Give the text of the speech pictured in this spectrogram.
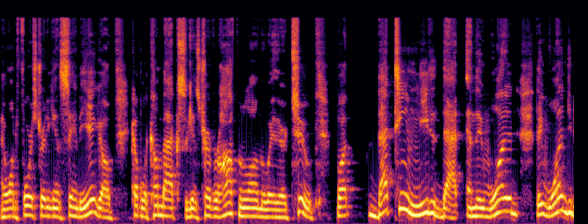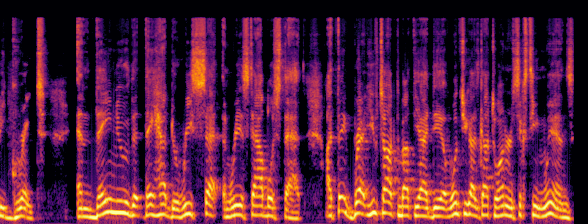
and won four straight against San Diego. A couple of comebacks against Trevor Hoffman along the way there too, but that team needed that and they wanted they wanted to be great and they knew that they had to reset and reestablish that. I think Brett, you've talked about the idea once you guys got to 116 wins,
